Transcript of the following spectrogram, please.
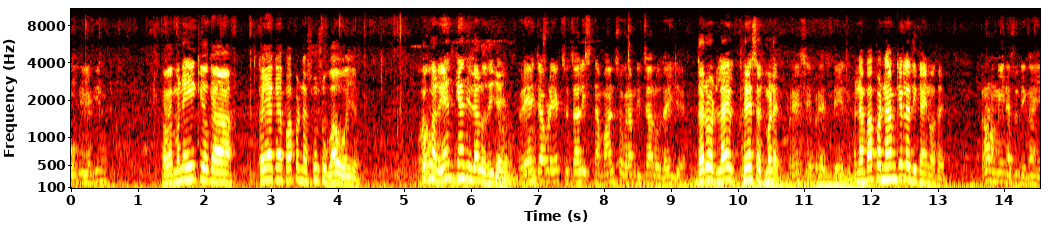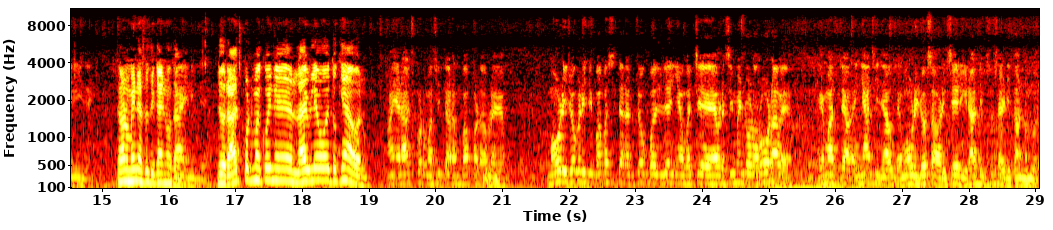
મોકલી આપીને હવે મને એ કહો કે આ કયા કયા પાપડના શું શું ભાવ હોય છે? ટૂંકમાં રેન્જ ક્યાંથી ચાલુ થઈ જાય? રેન્જ આપણે એકસો ચાલીસ ના પાંચસો ગ્રામથી ચાલુ થઈ છે. દરરોજ લાઈવ ફ્રેશ જ મળે? ફ્રેશ ફ્રેશ ડેલી અને પાપડ નામ કેટલાથી કાંઈ ન થાય? ત્રણ મહિના સુધી કાંઈ નહીં જાય. ત્રણ મહિના સુધી કાંઈ ન થાય? નહીં જાય. જો રાજકોટમાં કોઈને લાઈવ લેવો હોય તો ક્યાં આવવાનું? અહીંયા રાજકોટમાં સીતારામ પાપડ આપણે મવડી ચોકડીથી બાબા સીતારામ ચોક બાજુ જઈએ અહીંયા વચ્ચે આપણે સિમેન્ટ વાળો રોડ આવે એમાં અહીંયાથી જ આવશે મવડી ડોસાવાળી શેરી રાજીવ સોસાયટી ત્રણ નંબર.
